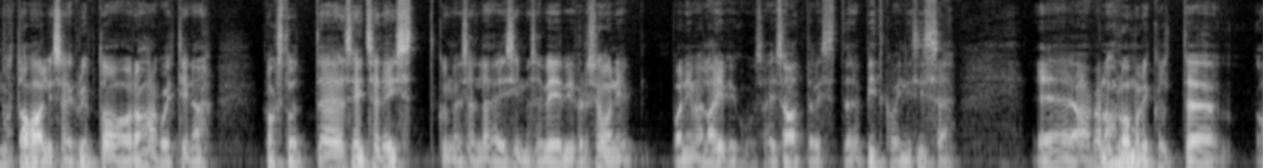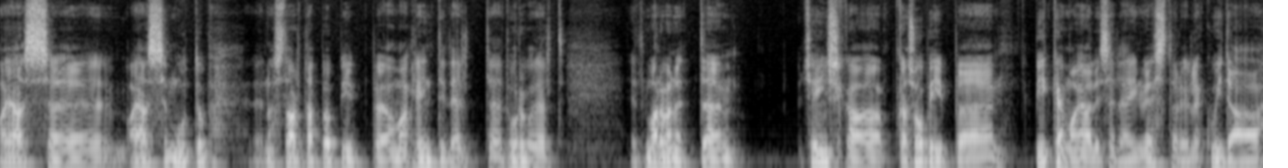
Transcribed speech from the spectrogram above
noh, tavalise krüptorahakotina. kaks tuhat seitseteist, kui me selle esimese veebiversiooni panime laivi, kuhu sai saata vist Bitcoini sisse. Aga noh, loomulikult ajas, ajas see muutub, noh, startup õpib oma klientidelt, turgudelt, et ma arvan, et change ka, ka sobib pikemaajalisele investorile, kui ta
